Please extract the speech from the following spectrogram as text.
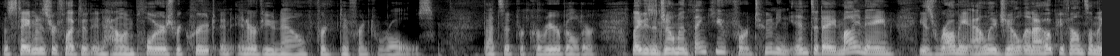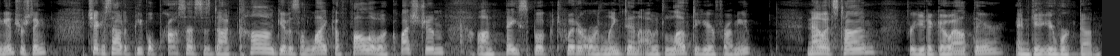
The statement is reflected in how employers recruit and interview now for different roles. That's it for Career Builder. Ladies and gentlemen, thank you for tuning in today. My name is Rami Alijil, and I hope you found something interesting. Check us out at peopleprocesses.com. Give us a like, a follow, a question on Facebook, Twitter, or LinkedIn. I would love to hear from you. Now it's time for you to go out there and get your work done.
